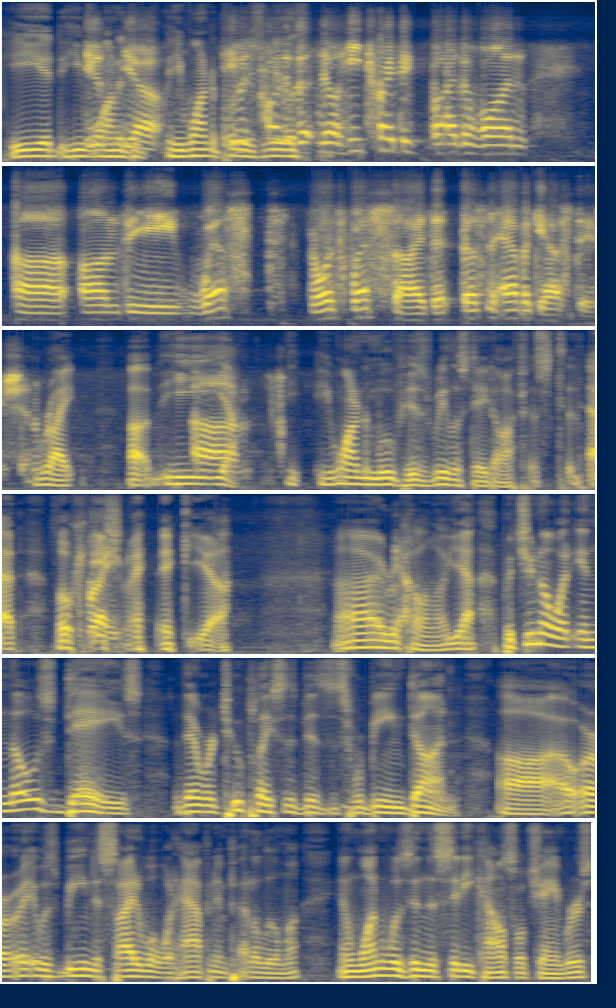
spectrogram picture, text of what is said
He had, he He- wanted yeah. to, he wanted to put his real the, no. He tried to buy the one uh, on the west northwest side that doesn't have a gas station. right. Uh, he yeah. Um, He, he wanted to move his real estate office to that location. Right. I think. Yeah. I recall now, yeah. But you know what? In those days, there were two places business were being done, uh, or it was being decided what would happen in Petaluma, and one was in the city council chambers,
